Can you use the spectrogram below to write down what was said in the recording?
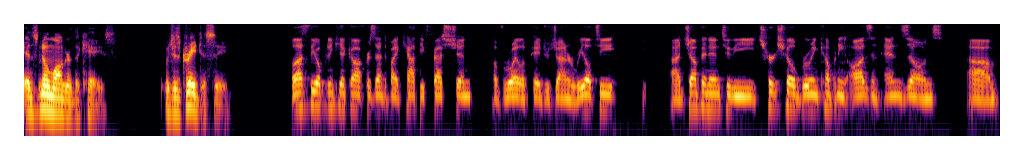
It's no longer the case, which is great to see. Well, that's the opening kickoff presented by Kathy Festian of Royal LePage Regina Realty. Uh, jumping into the Churchill Brewing Company odds and end zones. Um,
